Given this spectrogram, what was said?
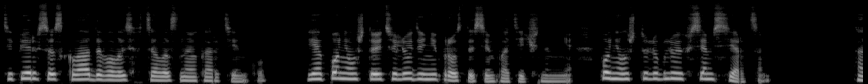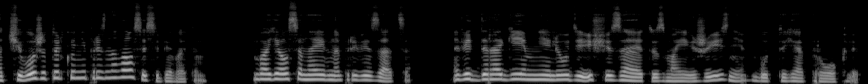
Теперь все складывалось в целостную картинку. Я понял, что эти люди не просто симпатичны мне, понял, что люблю их всем сердцем. Отчего же только не признавался себе в этом? Боялся наивно привязаться. Ведь дорогие мне люди исчезают из моей жизни, будто я проклят.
